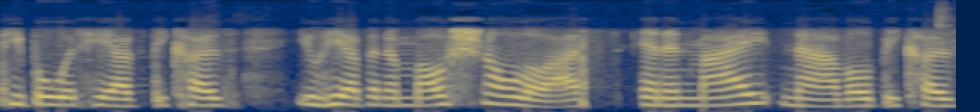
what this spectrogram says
people would have because you have an emotional loss, and in my novel, because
